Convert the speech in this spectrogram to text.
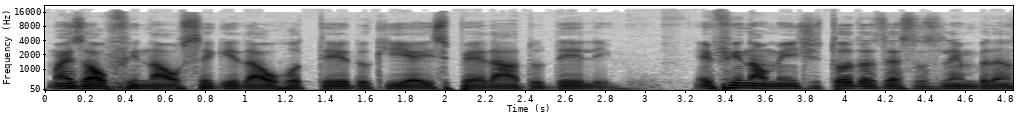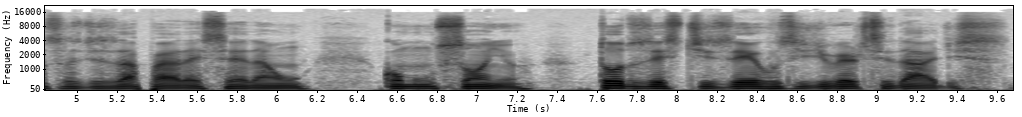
mas ao final seguirá o roteiro que é esperado dele. E finalmente todas essas lembranças desaparecerão como um sonho, todos estes erros e diversidades.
